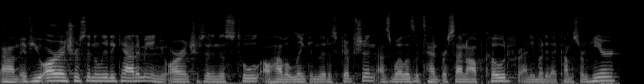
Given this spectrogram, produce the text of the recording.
Um, if you are interested in Lead Academy and you are interested in this tool, I'll have a link in the description as well as a 10% off code for anybody that comes from here.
